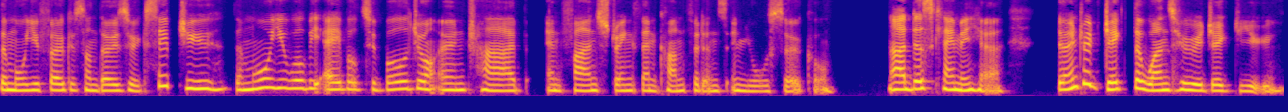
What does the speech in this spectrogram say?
The more you focus on those who accept you, the more you will be able to build your own tribe and find strength and confidence in your circle. Now, disclaimer here don't reject the ones who reject you.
